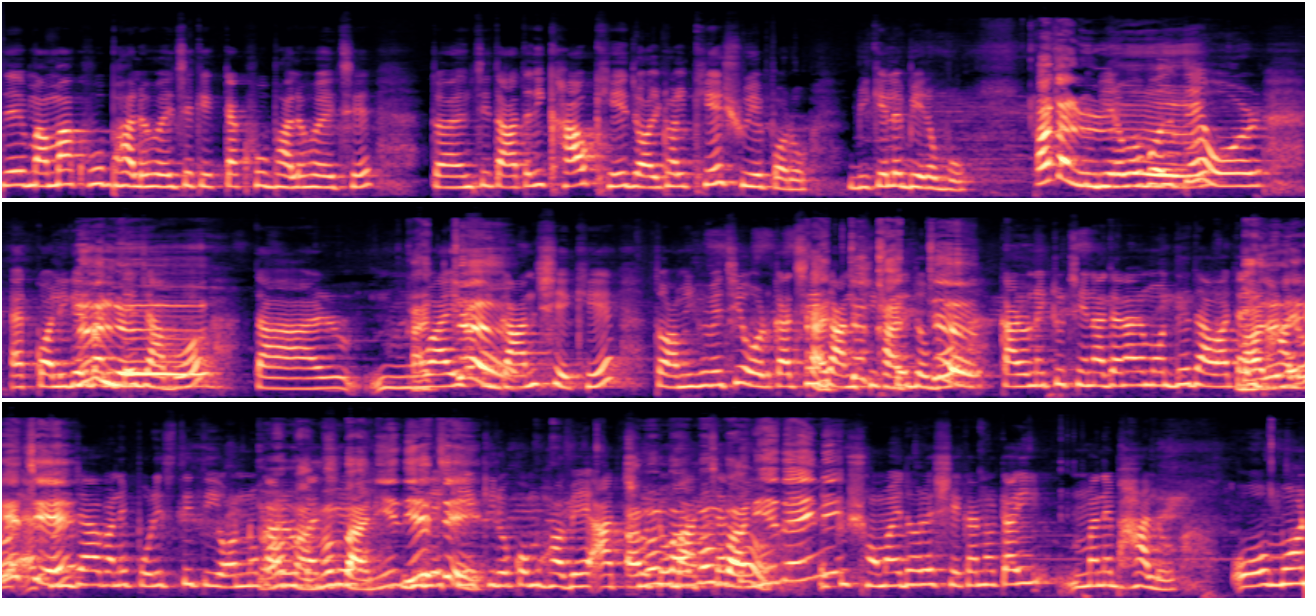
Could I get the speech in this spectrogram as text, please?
যে মামা খুব ভালো হয়েছে, কেকটা খুব ভালো হয়েছে। তো বলছি তাড়াতাড়ি খাও খেয়ে জল টল খেয়ে শুয়ে পড়ো। বিকেলে বেরোবো। বেরোবো বলতে ওর এক কলিগের বাড়িতে যাব। তার ওয়াইফ গান শেখে। তো আমি ভেবেছি ওর কাছে গান শিখতে দেবো। কারণ একটু চেনা জানার মধ্যে দেওয়াটাই ভালো এখন যা মানে পরিস্থিতি অন্য কারোর কাছে দিলে? কে কীরকম হবে? আর ছোট বাচ্চা তো একটু সময় ধরে শেখানোটাই মানে ভালো। ও মন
